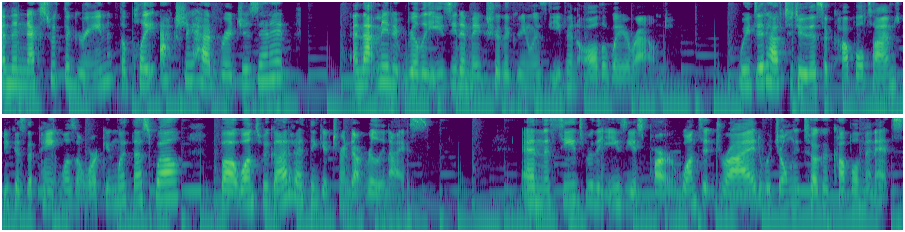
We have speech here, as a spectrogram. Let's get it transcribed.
And then next with the green, the plate actually had ridges in it, and that made it really easy to make sure the green was even all the way around. We did have to do this a couple times because the paint wasn't working with us well, but once we got it, I think it turned out really nice. And the seeds were the easiest part. Once it dried, which only took a couple minutes,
